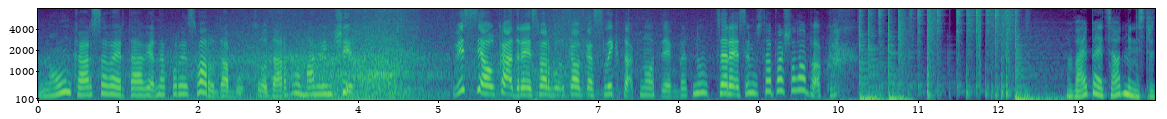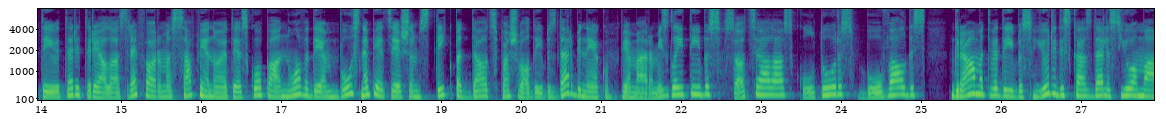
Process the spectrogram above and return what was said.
Nu, Kārsava ir tā viena, kur es varu dabūt to darbu, un man viņš ir. Viss jau kādreiz varbūt kaut kas sliktāk notiek, bet nu, cerēsim uz tā paša labāko. Vai pēc administratīvi teritoriālās reformas apvienojoties kopā novadiem būs nepieciešams tikpat daudz pašvaldības darbinieku, piemēram, izglītības, sociālās, kultūras, būvvaldes, grāmatvedības, juridiskās daļas jomā,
